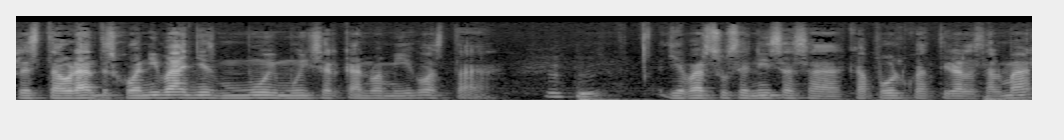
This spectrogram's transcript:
restaurantes. Juan Ibáñez muy muy cercano amigo hasta llevar sus cenizas a Acapulco a tirarlas al mar.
